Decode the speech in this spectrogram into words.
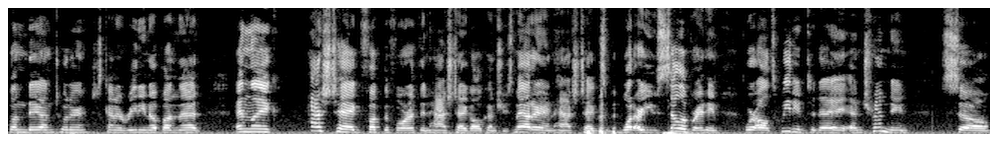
fun day on Twitter, just kind of reading up on that, and like hashtag fuck the fourth and hashtag all countries matter and hashtags what are you celebrating were all tweeted today and trending. So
